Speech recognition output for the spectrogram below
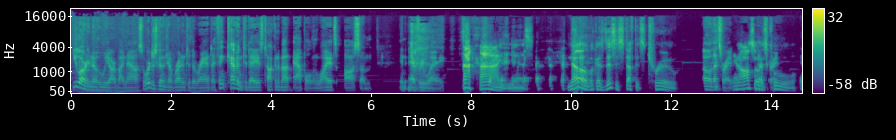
You already know who we are by now, so we're just going to jump right into the rant. I think Kevin today is talking about Apple and why it's awesome in every way. yes. No, because this is stuff that's true. Oh, that's right. And also That's it's right. cool.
